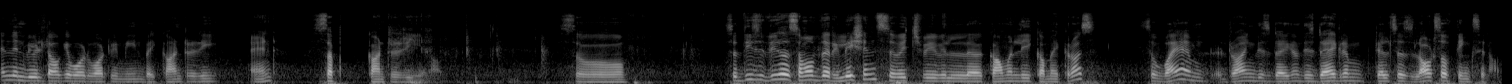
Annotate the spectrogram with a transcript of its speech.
and then we will talk about what we mean by contrary and sub contrary and all. So, so these, these are some of the relations which we will uh, commonly come across so why I am drawing this diagram this diagram tells us lots of things and all.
